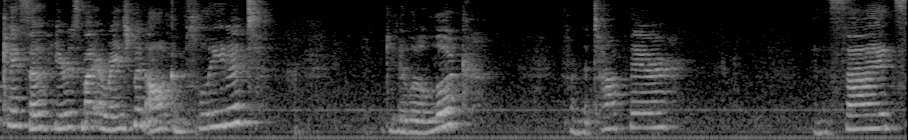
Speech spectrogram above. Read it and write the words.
Okay, so here's my arrangement all completed. Give you a little look from the top there and the sides.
